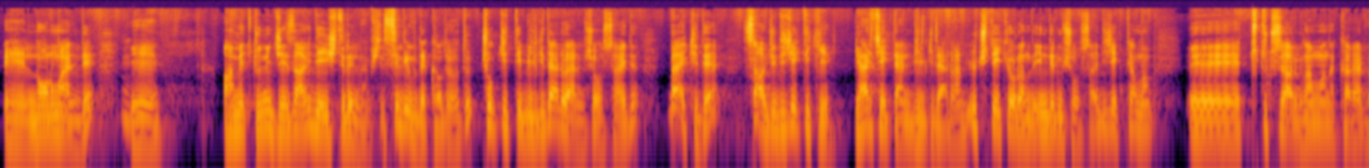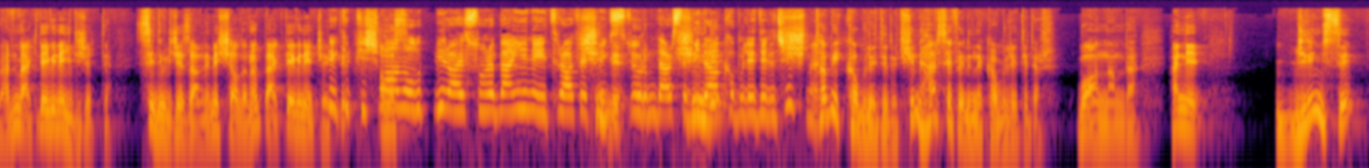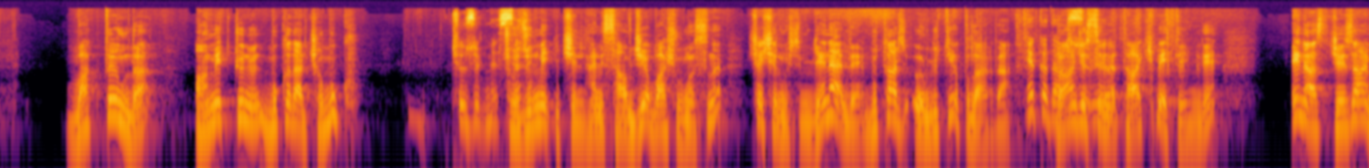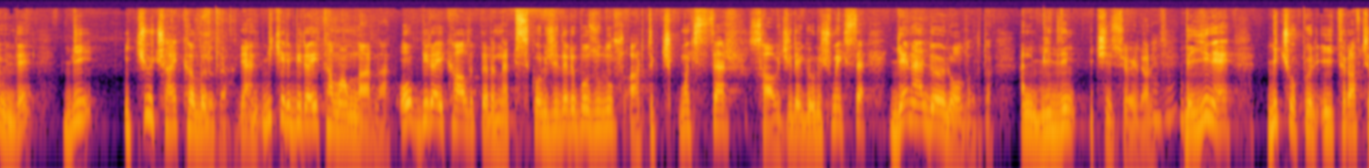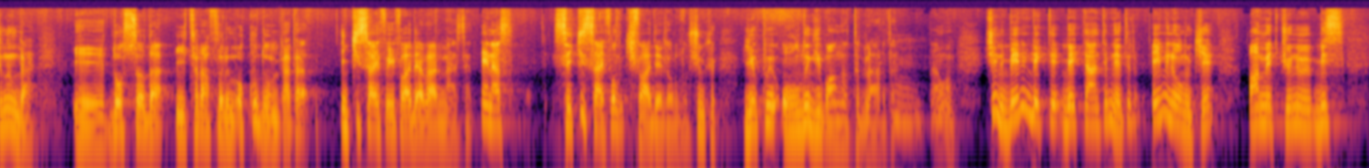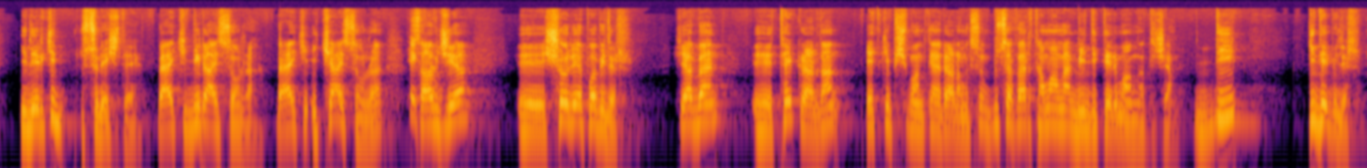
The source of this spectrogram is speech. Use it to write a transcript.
e, normalde e, Ahmet Gül'ün cezaevi değiştirilmemişti. Silivri'de kalıyordu. Çok ciddi bilgiler vermiş olsaydı belki de savcı diyecekti ki gerçekten bilgiler vermiş. 3'te 2 oranında indirmiş olsaydı diyecek tamam e, tutuksuz yargılanmana karar verdim. Belki de evine gidecekti. Silivri cezaevinden eşyalarını belki de evine gidecekti. Peki pişman Ama olup bir ay sonra ben yine itiraf etmek Şimdi- istiyorum derse şimdi- bir daha kabul edilecek mi? Tabii kabul edilir. Şimdi her seferinde kabul edilir bu anlamda. Hani birincisi baktığımda Ahmet Gün'ün bu kadar çabuk Çözülmesi. çözülmek için hani savcıya başvurmasını şaşırmıştım. Genelde bu tarz örgütlü yapılarda Ne kadar daha öncesinde sürüyor? takip ettiğimde en az cezaevinde bir 2-3 ay kalırdı. Yani bir kere bir ayı tamamlarlar. O bir ay kaldıklarında psikolojileri bozulur. Artık çıkmak ister. Savcıyla görüşmek ister. Genelde öyle olurdu. Hani bildiğim için söylüyorum. Ve yine birçok böyle itirafçının da e, dosyada itiraflarını okuduğunda da iki sayfa ifade vermezler. En az 8 sayfalık ifadeler olur. Çünkü yapıyı olduğu gibi anlatırlardı. Tamam. Şimdi benim bekle- beklentim nedir? Emin olun ki Ahmet Günü biz ileriki süreçte belki bir ay sonra, belki iki ay sonra Tekrar. savcıya e, şöyle yapabilir. Ya ben e, tekrardan etki pişmanlıktan yararlanmak istiyorum. Bu sefer tamamen bildiklerimi anlatacağım deyip gidebilir.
